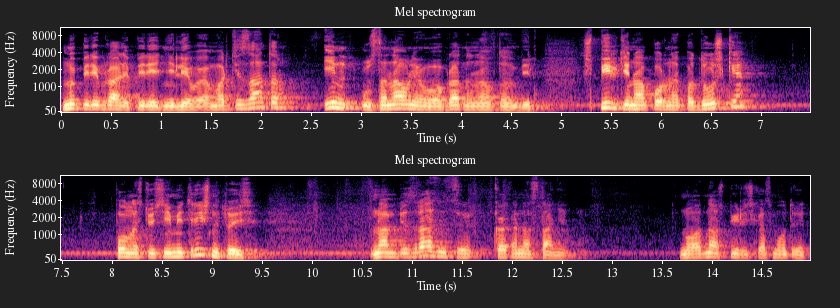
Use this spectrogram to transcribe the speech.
Мы перебрали передний левый амортизатор и устанавливаем его обратно на автомобиль. Шпильки на опорной подушке полностью симметричны, то есть нам без разницы, как она станет. Но одна шпилечка смотрит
